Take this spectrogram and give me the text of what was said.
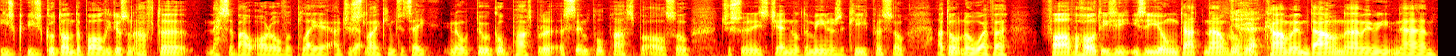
he's he's good on the ball. He doesn't have to mess about or overplay it. I just yeah. like him to take you know do a good pass, but a, a simple pass, but also just in his general demeanour as a keeper. So I don't know whether fatherhood. He's a, he's a young dad now. Yeah. calm him down. I mean, um,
